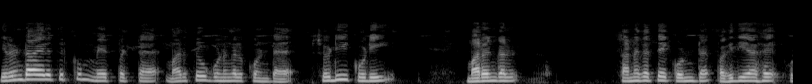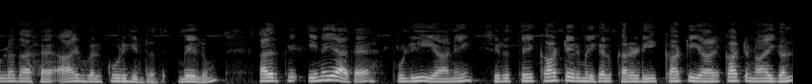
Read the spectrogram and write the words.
இரண்டாயிரத்திற்கும் மேற்பட்ட மருத்துவ குணங்கள் கொண்ட செடி கொடி மரங்கள் தனகத்தை கொண்ட பகுதியாக உள்ளதாக ஆய்வுகள் கூறுகின்றது. மேலும் அதற்கு இணையாக புலி யானை சிறுத்தை காட்டெருமைகள் கரடி காட்டு காட்டு நாய்கள்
